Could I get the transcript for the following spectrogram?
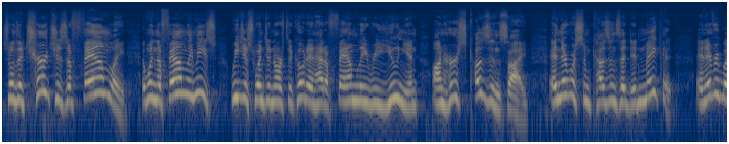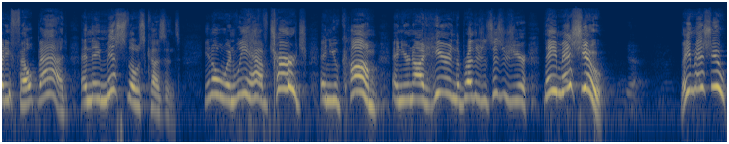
So the church is a family. And when the family meets, we just went to North Dakota and had a family reunion on her cousin's side. And there were some cousins that didn't make it. And everybody felt bad. And they missed those cousins. You know, when we have church and you come and you're not here and the brothers and sisters here, they miss you. They miss you.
